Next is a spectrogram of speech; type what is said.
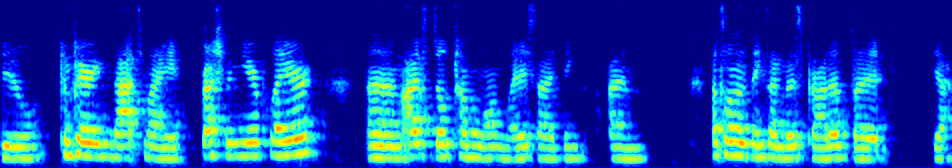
to comparing that to my freshman year player, um, I've still come a long way. So I think I'm that's one of the things I'm most proud of. But yeah.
